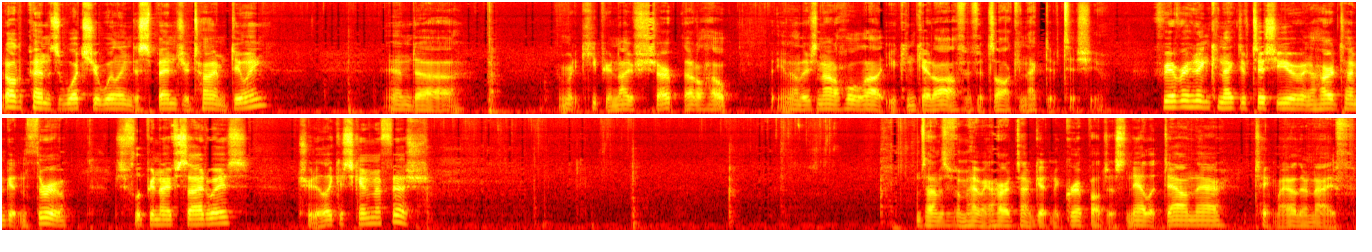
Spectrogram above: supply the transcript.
It all depends what you're willing to spend your time doing. And uh, remember to keep your knife sharp, that'll help. But you know, there's not a whole lot you can get off if it's all connective tissue. If you're ever hitting connective tissue you're having a hard time getting through, just flip your knife sideways, treat it like you're skinning a fish. Sometimes if I'm having a hard time getting a grip, I'll just nail it down there, take my other knife.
